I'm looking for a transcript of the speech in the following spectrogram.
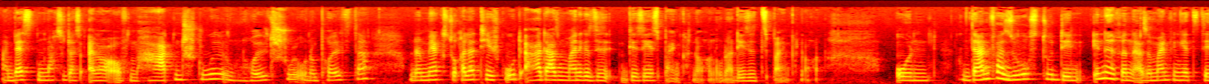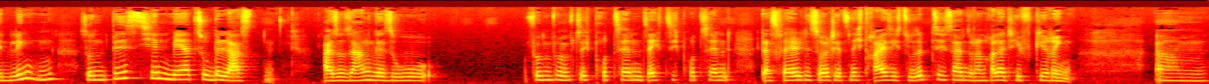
Am besten machst du das einmal auf einem harten Stuhl, einem Holzstuhl ohne Polster. Und dann merkst du relativ gut, ah, da sind meine Gesäßbeinknochen oder die Sitzbeinknochen. Und dann versuchst du den inneren, also meinetwegen jetzt den linken, so ein bisschen mehr zu belasten. Also sagen wir so 55 Prozent, 60 Prozent. Das Verhältnis sollte jetzt nicht 30 zu 70 sein, sondern relativ gering. Ähm,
